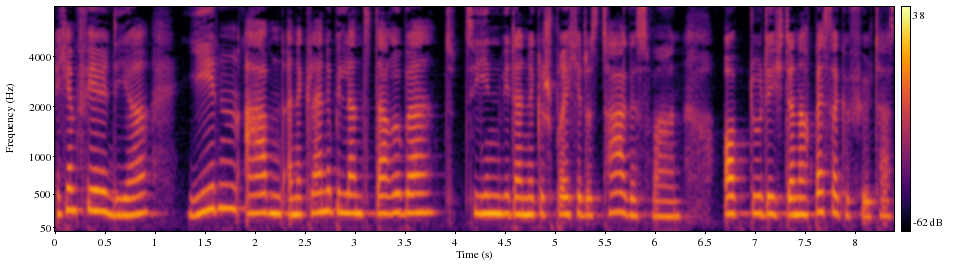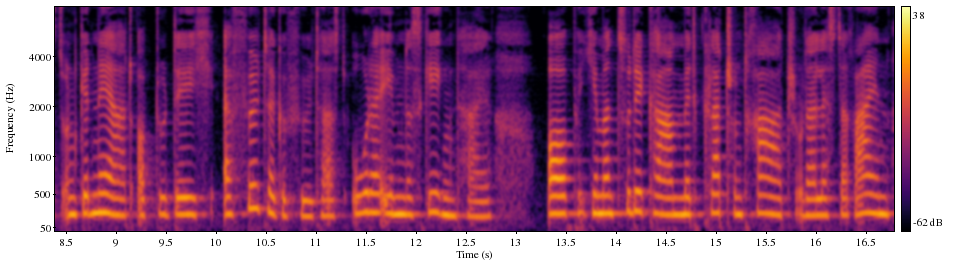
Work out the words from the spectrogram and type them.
Ich empfehle dir, jeden Abend eine kleine Bilanz darüber zu ziehen, wie deine Gespräche des Tages waren, ob du dich danach besser gefühlt hast und genährt, ob du dich erfüllter gefühlt hast oder eben das Gegenteil, ob jemand zu dir kam mit Klatsch und Tratsch oder Lästereien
